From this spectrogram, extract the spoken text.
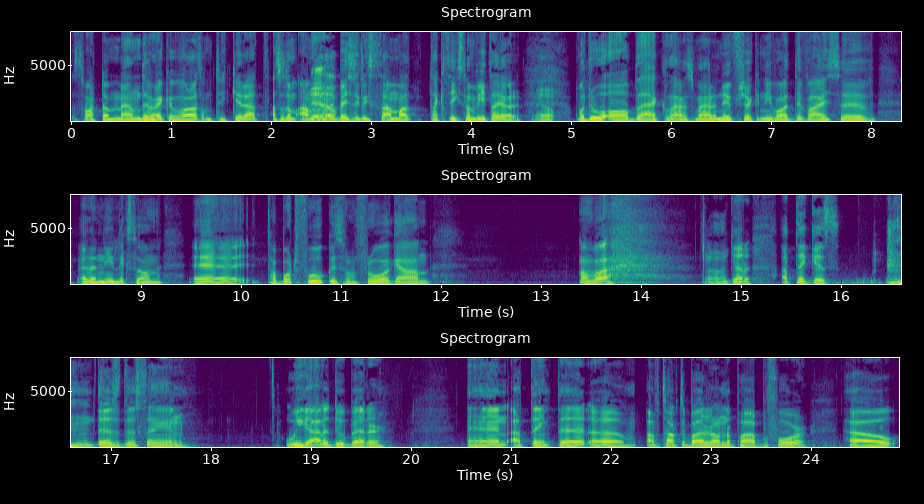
svarta män det verkar vara som tycker att, alltså de använder Ja. basically samma taktik som vita gör. Ja. Vadå all black lives matter? Nu försöker ni vara divisive, eller ni liksom eh, tar bort fokus från frågan. Man bara, Uh, gotta. I think it's there's the saying we got to do better, and I think that um, I've talked about it on the pod before. How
